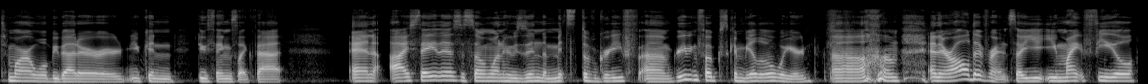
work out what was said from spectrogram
tomorrow will be better, or you can do things like that. And I say this as someone who's in the midst of grief. Um, grieving folks can be a little weird, um, and they're all different. So you, you might feel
